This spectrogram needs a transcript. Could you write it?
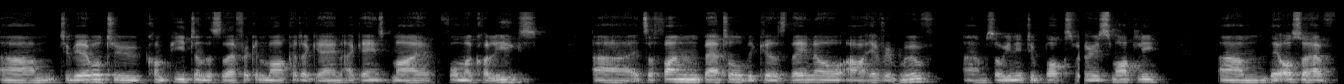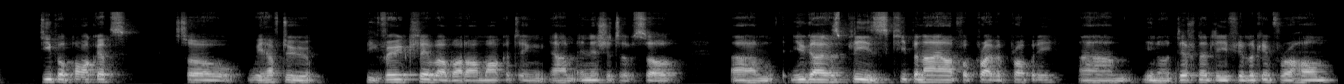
to be able to compete in the South African market again against my former colleagues. Uh, it's a fun battle because they know our every move. Um, so we need to box very smartly. Um, they also have deeper pockets, so we have to be very clever about our marketing um, initiatives. So, um, you guys, please keep an eye out for private property. Um, you know, definitely if you're looking for a home,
